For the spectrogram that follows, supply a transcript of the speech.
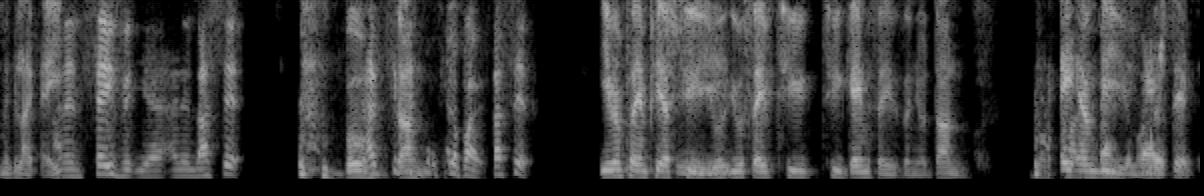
Maybe like eight, and eight. then save it, yeah, and then that's it. I Boom, had 64 done. kilobytes. That's it. Even playing PS2, you will Jeez. you will save two two game saves and you're done. You're Eight done. MB That's on the stick.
